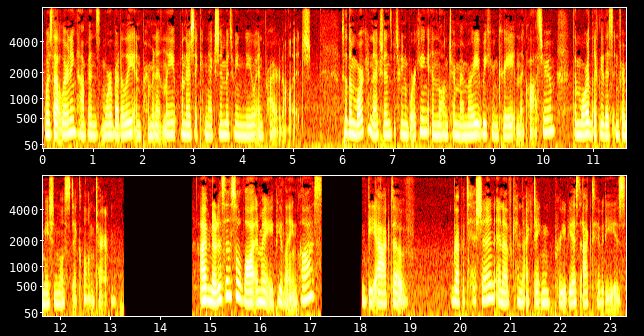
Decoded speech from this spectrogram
was that learning happens more readily and permanently when there's a connection between new and prior knowledge. So, the more connections between working and long term memory we can create in the classroom, the more likely this information will stick long term. I've noticed this a lot in my AP Lang class the act of repetition and of connecting previous activities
